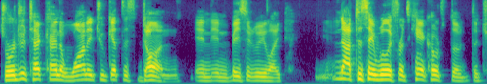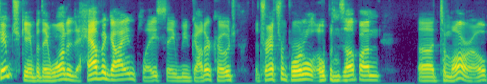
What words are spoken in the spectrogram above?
Georgia Tech kind of wanted to get this done, and and basically like not to say Willie Fritz can't coach the, the championship game, but they wanted to have a guy in place. Say we've got our coach. The transfer portal opens up on uh, tomorrow,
